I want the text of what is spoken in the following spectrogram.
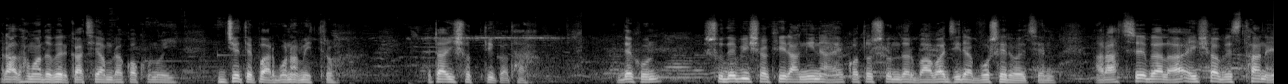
রাধা মাধবের কাছে আমরা কখনোই যেতে পারব না, মিত্র। এটাই সত্যি কথা। দেখুন সুদেবী সখীর আঙিনায় কত সুন্দর বাবাজিরা বসে রয়েছেন। রাত্রেবেলা এইসব স্থানে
